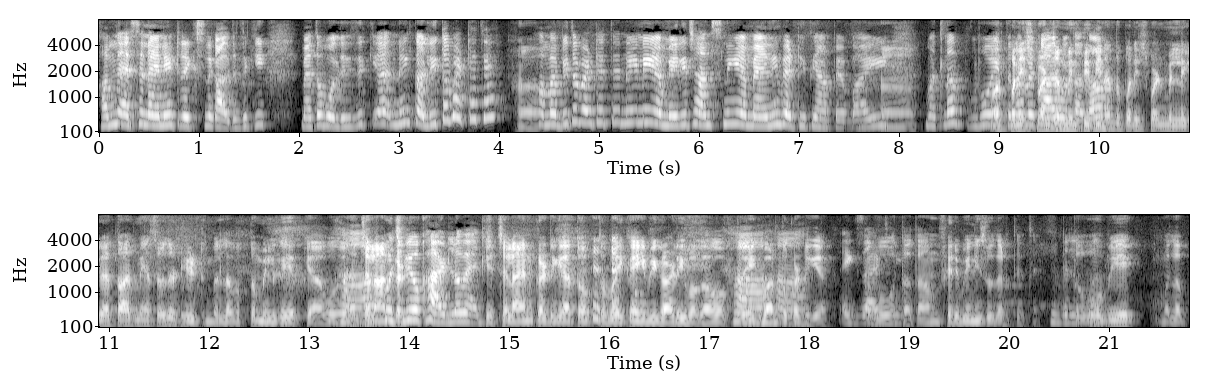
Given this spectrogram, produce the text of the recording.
हम ऐसे नए नए ट्रिक्स निकालते थे कि मैं तो बोल देती थी कि नहीं कल ही तो बैठे थे। हाँ। हम अभी तो बैठे थे। नहीं नहीं मेरी चांस नहीं है मैं नहीं बैठी थी यहाँ पे। भाई हाँ। मतलब वो हाँ। और इतना पनिशमेंट जब मिलती था थी। ना तो पनिशमेंट मिलने के बाद तो आदमी ऐसा होता ढीठ मतलब अब तो मिल गई अब क्या वो हाँ, चलान कुछ कट भी उखाड़ लो मैं के चलान कट गया तो अब तो भाई कहीं भी गाड़ी भगाओ अब तो एक बार तो कट गया। तो वो होता था हम फिर भी नहीं सुधरते थे। तो वो भी एक मतलब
